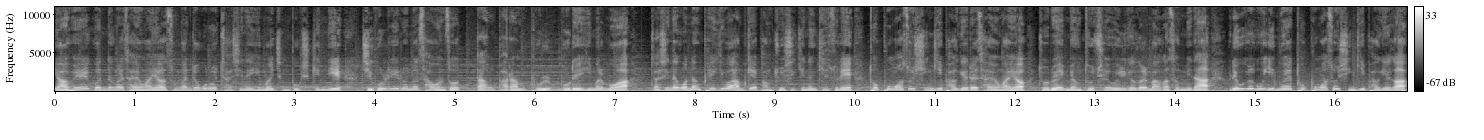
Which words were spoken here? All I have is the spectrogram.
야훼의 권능을 사용하여 순간적으로 자신의 힘을 증폭시킨 뒤 지구를 이루는 사원소 땅, 바람, 불, 물의 힘을 모아 자신의 권능 폐기와 함께 방출시키는 기술인 토풍화수 신기 파괴를 사용하여 조로의 명투 최후 일격을 막아섭니다. 그리고 결국 이무의 토풍화수 신기 파괴가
